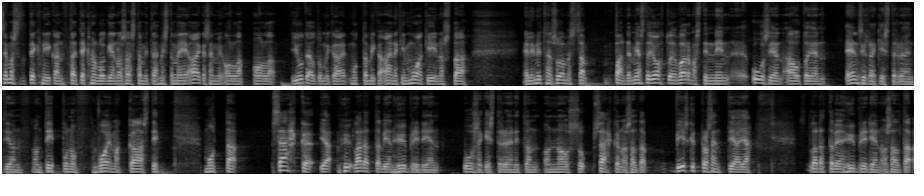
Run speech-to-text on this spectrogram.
semmoisesta tekniikan tai teknologian osasta, mitä, mistä me ei aikaisemmin olla, olla juteltu, mikä, mutta mikä ainakin mua kiinnostaa. Eli nythän Suomessa pandemiasta johtuen varmasti niin uusien autojen ensirekisteröinti on, on tippunut voimakkaasti, mutta sähkö- ja hy- ladattavien hybridien uusrekisteröinnit on, on noussut sähkön osalta 50 prosenttia ja ladattavien hybridien osalta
